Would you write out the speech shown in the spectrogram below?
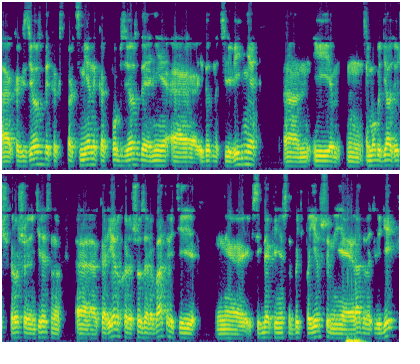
как звезды, как спортсмены, как поп-звезды, они э, идут на телевидение э, и, и могут делать очень хорошую, интересную карьеру, хорошо зарабатывать и, и всегда, конечно, быть поевшими и радовать людей.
